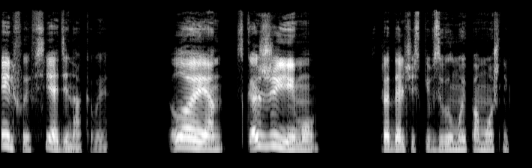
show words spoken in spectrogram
Эльфы все одинаковые. «Лоэн, скажи ему!» — страдальчески взвыл мой помощник.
